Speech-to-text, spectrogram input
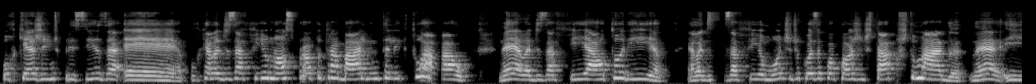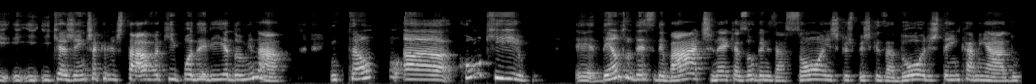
porque a gente precisa, é, porque ela desafia o nosso próprio trabalho intelectual, né? Ela desafia a autoria, ela desafia um monte de coisa com a qual a gente está acostumada, né? E, e, e, que a gente acreditava que poderia dominar. Então, uh, como que é, dentro desse debate, né, que as organizações, que os pesquisadores têm encaminhado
